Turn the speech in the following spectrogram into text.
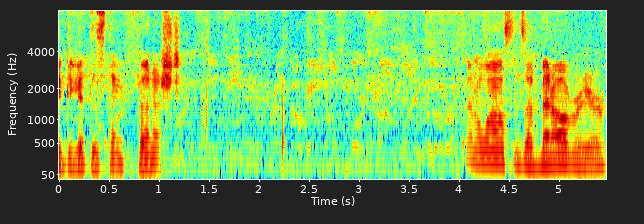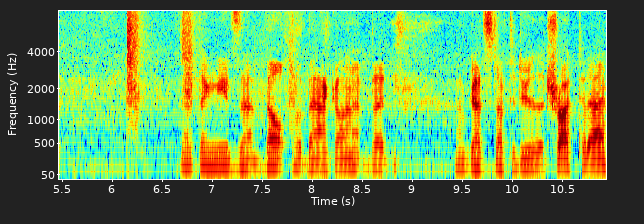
need to get this thing finished. It's been a while since I've been over here. That thing needs that belt put back on it, but I've got stuff to do to the truck today.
